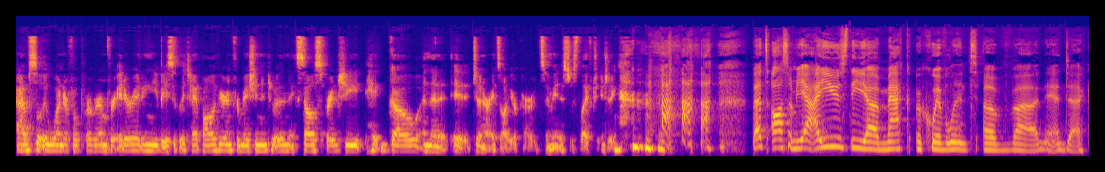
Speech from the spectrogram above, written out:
absolutely wonderful program for iterating. You basically type all of your information into an Excel spreadsheet, hit go, and then it, it generates all your cards. I mean, it's just life changing. That's awesome. Yeah, I use the uh, Mac equivalent of uh, Nandeck,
